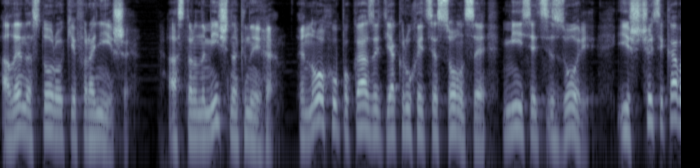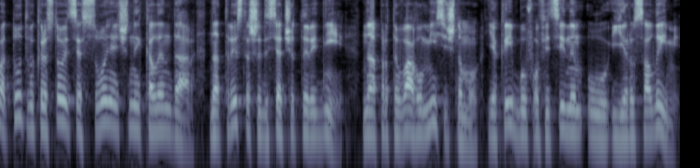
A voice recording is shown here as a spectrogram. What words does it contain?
але на 100 років раніше. Астрономічна книга Еноху показують, як рухається сонце, місяць, зорі. І що цікаво, тут використовується сонячний календар на 364 дні на противагу місячному, який був офіційним у Єрусалимі.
